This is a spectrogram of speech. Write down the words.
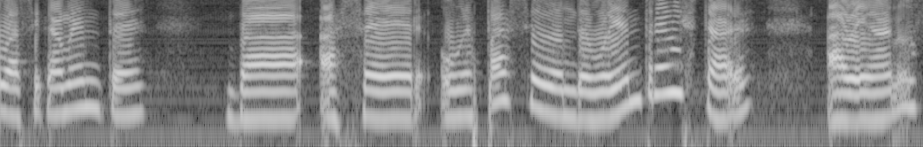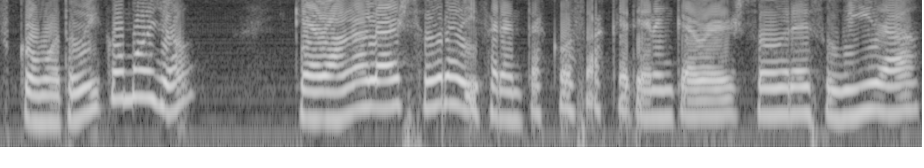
básicamente va a ser un espacio donde voy a entrevistar a veganos como tú y como yo que van a hablar sobre diferentes cosas que tienen que ver sobre su vida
